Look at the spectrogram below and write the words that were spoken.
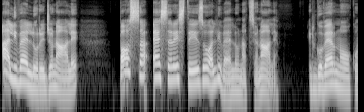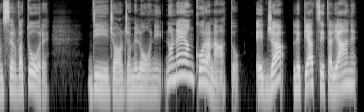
a livello regionale possa essere esteso a livello nazionale. Il governo conservatore di Giorgia Meloni non è ancora nato e già le piazze italiane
